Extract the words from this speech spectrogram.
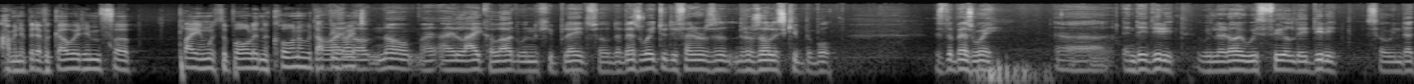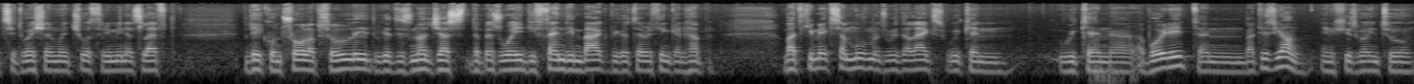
having a bit of a go at him for playing with the ball in the corner. Would that no, be I right? love- no, I, I like a lot when he played. So the best way to defend Rosal Rosal is keep the ball. It's the best way, uh, and they did it with Leroy, with Phil. They did it. So in that situation, when two or three minutes left, they control absolutely because it's not just the best way defending back because everything can happen. But he makes some movements with the legs. We can we can uh, avoid it. And but he's young and he's going to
